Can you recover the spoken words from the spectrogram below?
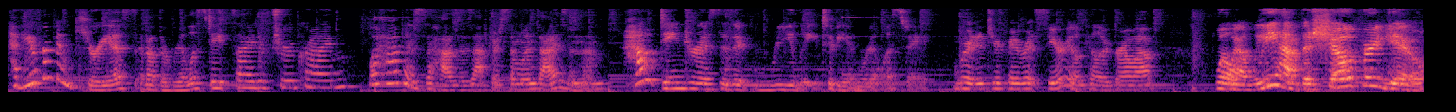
Have you ever been curious about the real estate side of true crime? What happens to houses after someone dies in them? How dangerous is it really to be in real estate? Where did your favorite serial killer grow up? Well, we, have the show for you.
